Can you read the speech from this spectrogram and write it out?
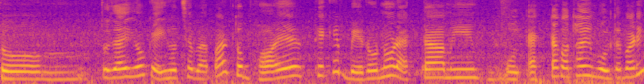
তো তো যাই হোক, এই হচ্ছে ব্যাপার। তো ভয়ের থেকে বেরোনোর একটা আমি একটা কথা আমি বলতে পারি,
